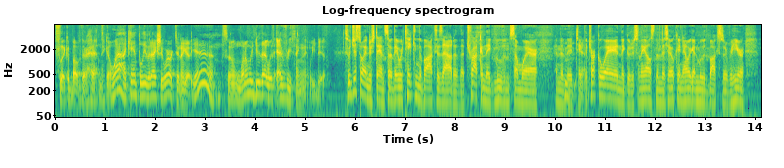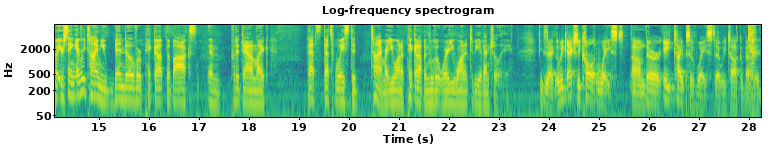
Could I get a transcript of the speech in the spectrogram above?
flick above their head, and they go, wow, I can't believe it actually worked. And I go, yeah. So why don't we do that with everything that we do? So just so I understand, so they were taking the boxes out of the truck and they'd move them somewhere, and then they'd take Yeah. the truck away and they go do something else. And then they say, okay, now we got to move the boxes over here. But you're saying every time you bend over, pick up the box and put it down, like that's that's wasted time, right? You want to pick it up and move it where you want it to be eventually. Exactly. We actually call it waste. Um, there are eight types of waste that we talk about. It,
